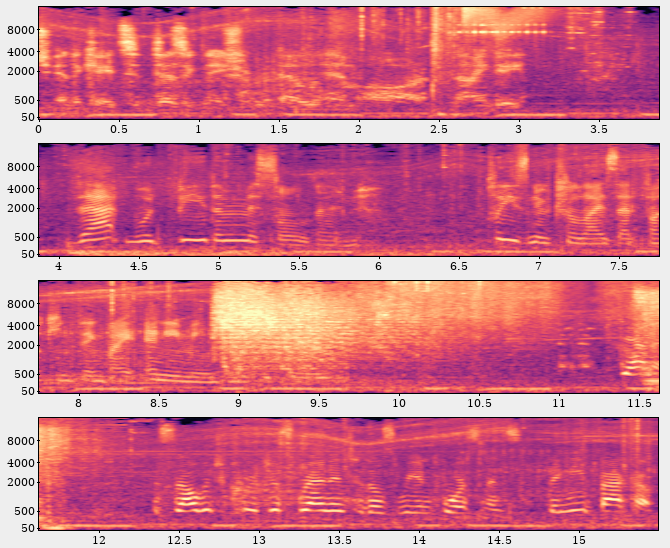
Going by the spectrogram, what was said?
Patch indicates designation LMR-90. That would be the missile, then. Please neutralize that fucking thing by any means necessary. Damn it. The salvage crew just ran into those reinforcements. They need backup.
